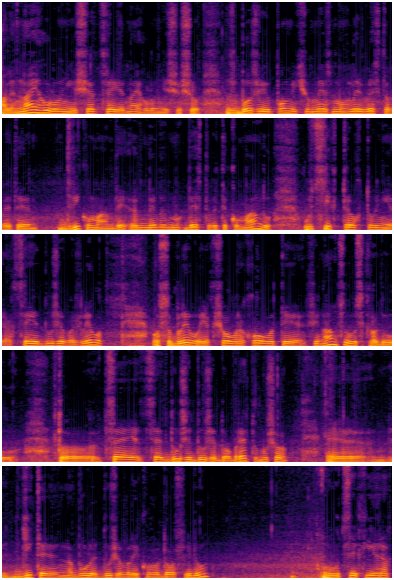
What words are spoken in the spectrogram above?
Але найголовніше, це є найголовніше, що з Божою поміччю ми змогли виставити дві команди, е, виставити команду у всіх трьох турнірах. Це є дуже важливо, особливо якщо враховувати фінансову складову, то це, це дуже дуже добре, тому що е, діти набули дуже великого досвіду у цих іграх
